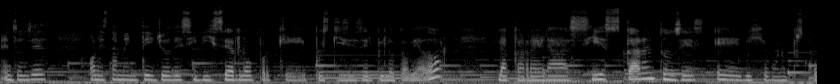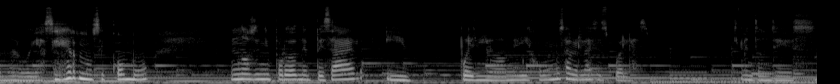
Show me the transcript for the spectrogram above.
Entonces, honestamente yo decidí serlo porque pues quise ser piloto aviador. La carrera sí es cara, entonces eh, dije, bueno, pues cómo lo voy a hacer, no sé cómo, no sé ni por dónde empezar y pues mi mamá me dijo, vamos a ver las escuelas. Entonces,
